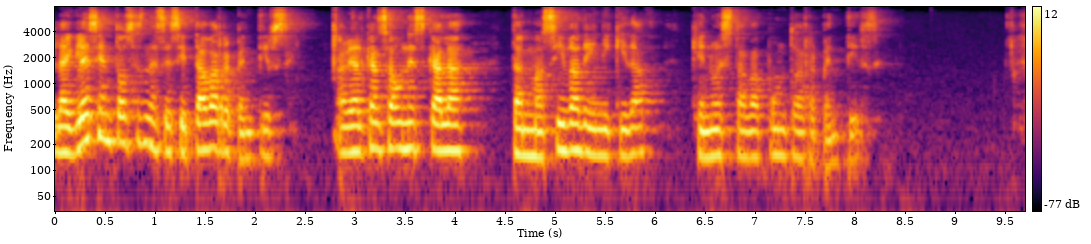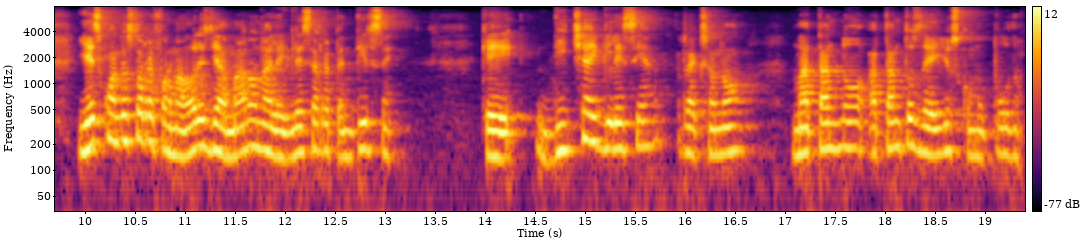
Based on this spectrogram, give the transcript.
La iglesia entonces necesitaba arrepentirse. Había alcanzado una escala tan masiva de iniquidad que no estaba a punto de arrepentirse. Y es cuando estos reformadores llamaron a la iglesia a arrepentirse que dicha iglesia reaccionó matando a tantos de ellos como pudo.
